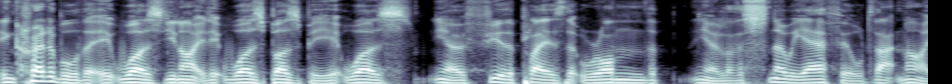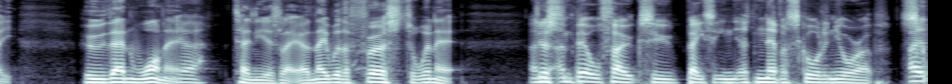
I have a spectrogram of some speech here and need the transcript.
incredible that it was United, it was Busby, it was you know a few of the players that were on the you know like the snowy airfield that night who then won it Yeah. ten years later, and they were the first to win it. And, Just and Bill Foulkes, who basically had never scored in Europe, scores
